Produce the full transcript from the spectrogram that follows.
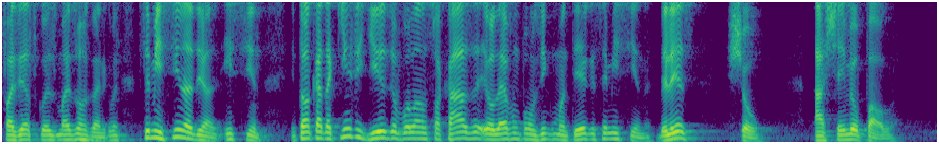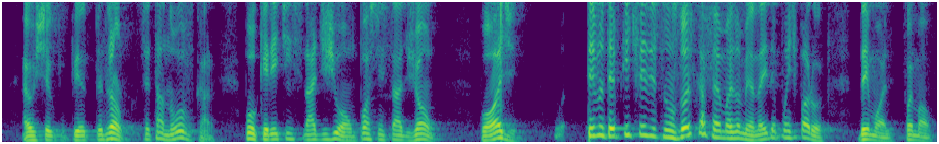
fazer as coisas mais orgânicas. Você me ensina, Adriano? Ensino. Então, a cada 15 dias eu vou lá na sua casa, eu levo um pãozinho com manteiga e você me ensina. Beleza? Show. Achei meu Paulo. Aí eu chego pro Pedro, Pedrão, você tá novo, cara. Pô, queria te ensinar de João. Posso te ensinar de João? Pode. Teve um tempo que a gente fez isso, uns dois cafés mais ou menos. Aí depois a gente parou. Dei mole, foi mal.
